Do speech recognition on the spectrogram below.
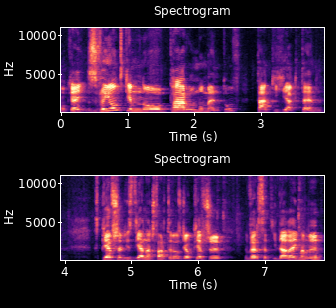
Okay? Z wyjątkiem no, paru momentów, takich jak ten. Z pierwszy list Jana, czwarty rozdział, pierwszy werset i dalej mamy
